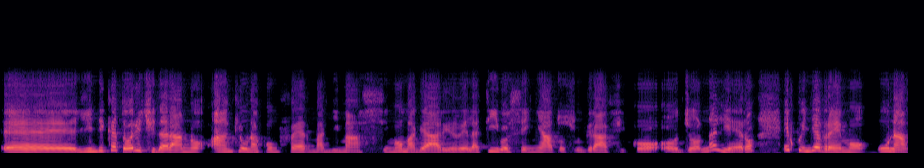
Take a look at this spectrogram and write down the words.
eh, gli indicatori ci daranno anche una conferma di massimo, magari relativo segnato sul grafico oh, giornaliero e quindi avremo una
